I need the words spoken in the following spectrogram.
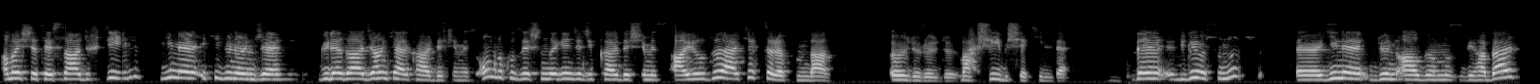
Ama işte tesadüf değil. Yine iki gün önce Güleda Cankel kardeşimiz, 19 yaşında gencecik kardeşimiz ayrıldığı erkek tarafından öldürüldü vahşi bir şekilde. Ve biliyorsunuz e, yine dün aldığımız bir haber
